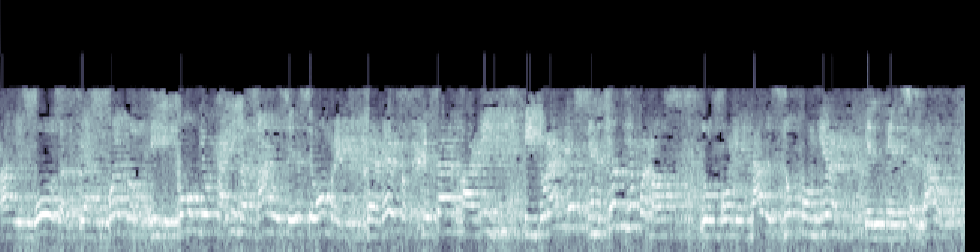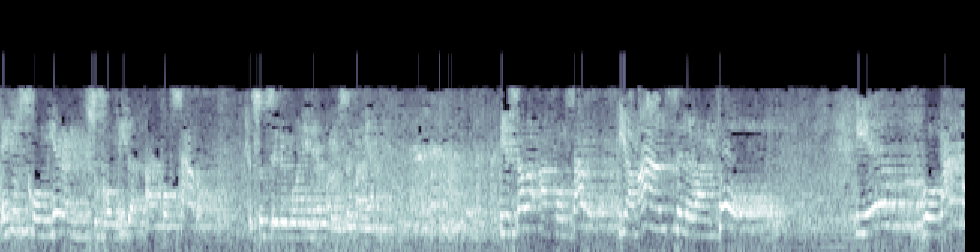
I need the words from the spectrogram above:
a mi esposa y a su pueblo. Y cómo yo caí en las manos de este hombre perverso y está en el jardín. Y durante en aquel tiempo, hermanos, los orientales no comieran el, el sentado, ellos comieran su comida acostado. Eso sería buena idea para usted mañana. Y estaba acostado y Amán se levantó y él, rogando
